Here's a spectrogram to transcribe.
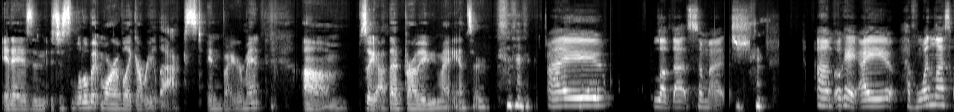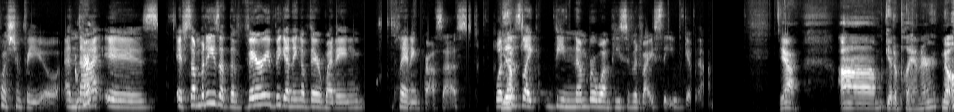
it is. And it's just a little bit more of like a relaxed environment. Um so yeah that'd probably be my answer. I Love that so much. um, okay, I have one last question for you, and okay. that is if somebody's at the very beginning of their wedding planning process, what yep. is like the number one piece of advice that you would give them? Yeah. Um, get a planner. No.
